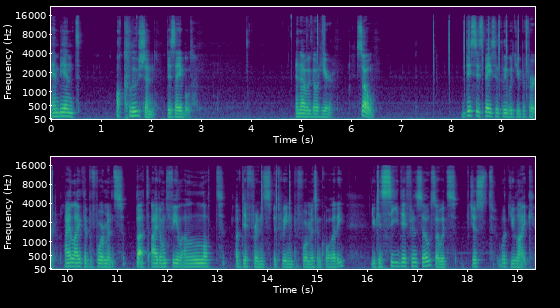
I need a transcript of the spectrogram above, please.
Ambient occlusion disabled. And now we go here. So, this is basically what you prefer. I like the performance, but I don't feel a lot of difference between performance and quality. You can see difference though, so it's just what you like.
